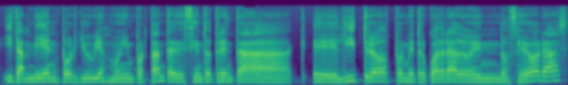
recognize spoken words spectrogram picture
y también por lluvias muy importantes de 130 eh, litros por metro cuadrado en 12 horas,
